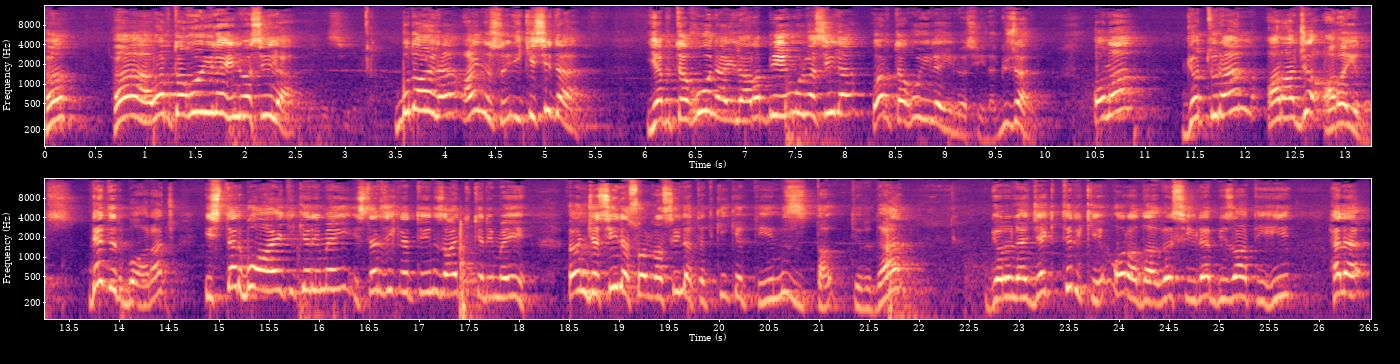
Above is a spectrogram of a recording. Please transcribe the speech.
Ha? Ha, vebtegu ileyhil vesile. Vesile. Bu da öyle. Aynısı. ikisi de yebtegûne ila rabbihimul vesile vebtegû ileyhil vesile. Güzel. Ona götüren aracı arayınız. Nedir bu araç? İster bu ayet-i kerimeyi, ister zikrettiğiniz ayet-i kerimeyi öncesiyle sonrasıyla tetkik ettiğimiz takdirde görülecektir ki orada vesile bizatihi hele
